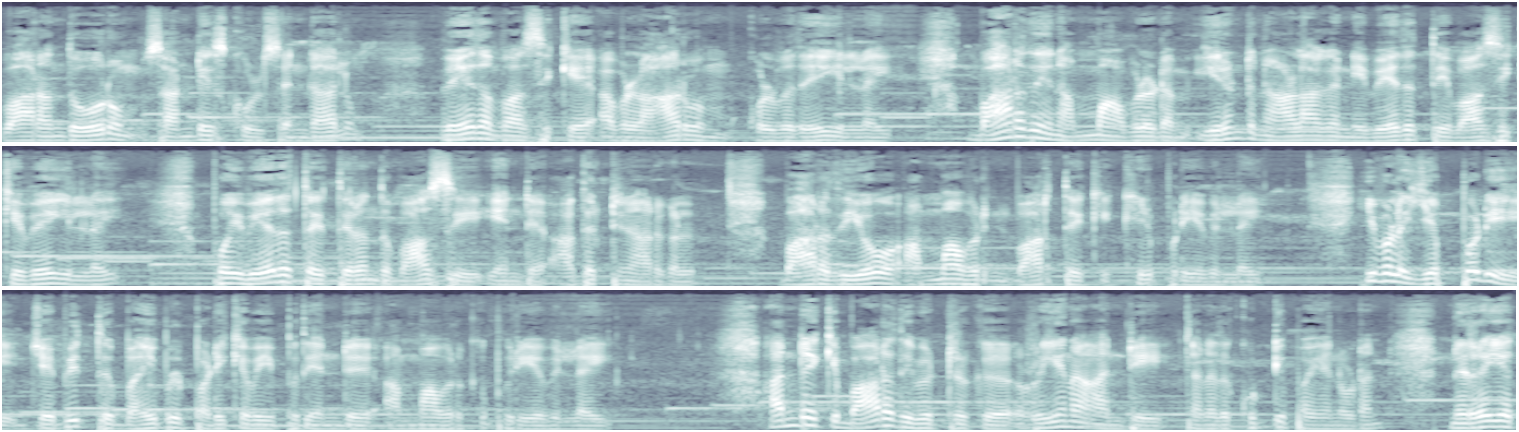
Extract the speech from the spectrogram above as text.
வாரந்தோறும் சண்டே ஸ்கூல் சென்றாலும் வேதம் வாசிக்க அவள் ஆர்வம் கொள்வதே இல்லை. பாரதியின் அம்மா அவளிடம் இரண்டு நாளாக நீ வேதத்தை வாசிக்கவே இல்லை. போய் வேதத்தை திறந்து வாசி என்று அதட்டினார்கள். பாரதியோ அம்மாவின் வார்த்தைக்கு கீழ்ப்படியவில்லை. இவளை எப்படி ஜெபித்து பைபிள் படிக்க வைப்பது? என்று அம்மாவிற்கு புரியவில்லை. அன்றைக்கு பாரதி வீட்டிற்கு ரீனா ஆண்டி தனது குட்டி பையனுடன் நிறைய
